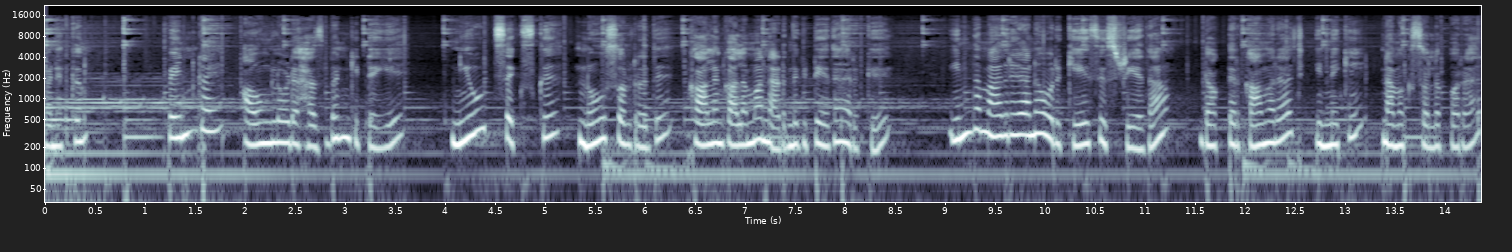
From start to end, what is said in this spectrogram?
வணக்கம். பெண்கள் அவங்களோட ஹஸ்பண்ட் கிட்டயே நியூட் செக்ஸ்க்கு நோ சொல்றது காலங்காலமாக நடந்துக்கிட்டே தான் இருக்கு. இந்த மாதிரியான ஒரு கேஸ் ஹிஸ்ட்ரியை தான் டாக்டர் காமராஜ் இன்னைக்கு நமக்கு சொல்ல போறார்.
